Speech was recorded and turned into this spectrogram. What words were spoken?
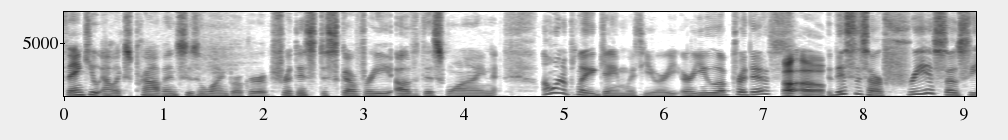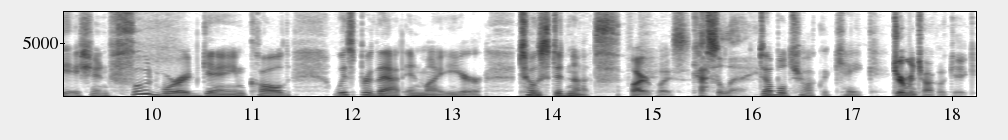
Thank you, Alex Province, who's a wine broker, for this discovery of this wine. I want to play a game with you. Are you, are you up for this? Uh oh. This is our free association food word game called Whisper That in My Ear. Toasted nuts, Fireplace. Cassoulet, double chocolate cake, German chocolate cake.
